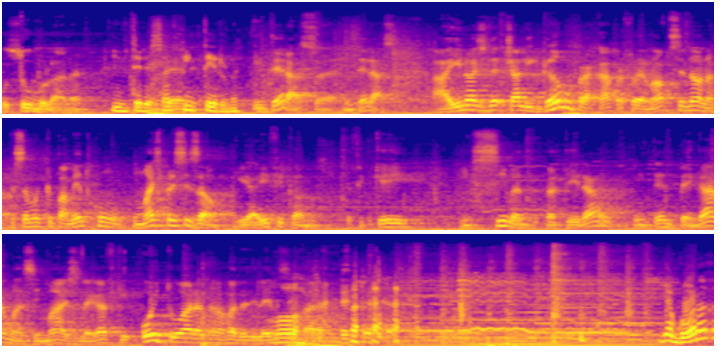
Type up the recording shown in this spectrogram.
o tubo lá, né? Interessante é, inteiro, né? Inteiraço, é, inteiraço. Aí nós já ligamos para cá, para Florianópolis, e não, nós precisamos de um equipamento com, com mais precisão. E aí ficamos. Eu fiquei em cima para tirar, entende? Pegar umas imagens legais. Fiquei oito horas na roda de leme oh. sem parar. e agora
